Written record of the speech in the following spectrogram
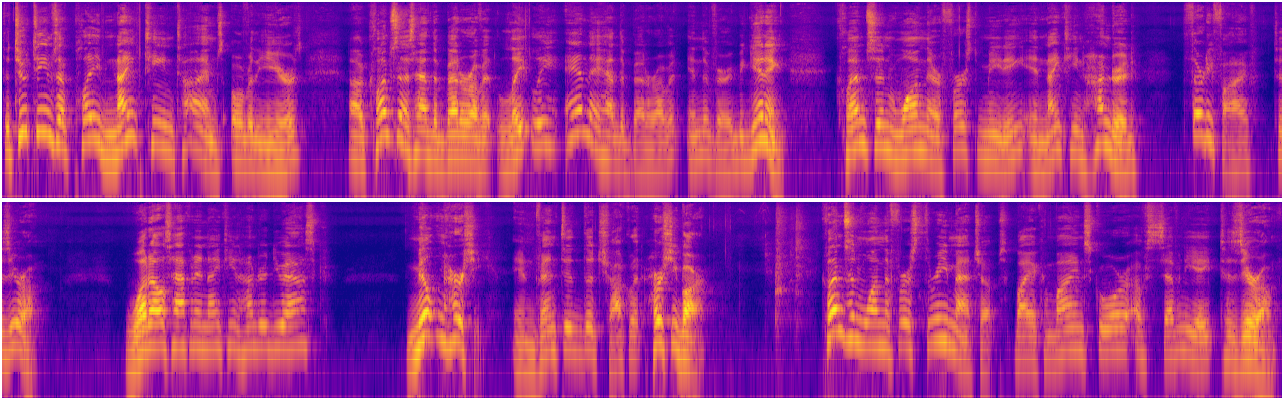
The two teams have played 19 times over the years. Uh, Clemson has had the better of it lately, and they had the better of it in the very beginning. Clemson won their first meeting in 1900, 35 to 0. What else happened in 1900, you ask? Milton Hershey invented the chocolate Hershey bar. Clemson won the first three matchups by a combined score of 78 to 0.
